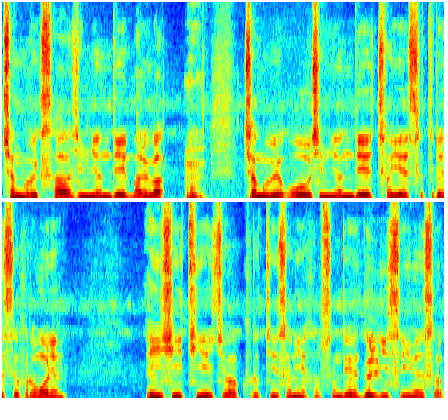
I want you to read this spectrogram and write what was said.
1940년대 말과 1950년대 초의 스트레스 호르몬인 ACTH와 코르티손이 합성되어 널리 쓰이면서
